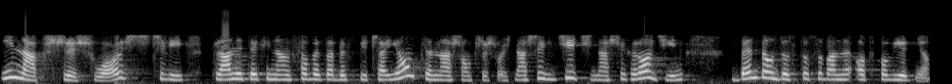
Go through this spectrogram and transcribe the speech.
i na przyszłość, czyli plany te finansowe zabezpieczające naszą przyszłość, naszych dzieci, naszych rodzin, będą dostosowane odpowiednio.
